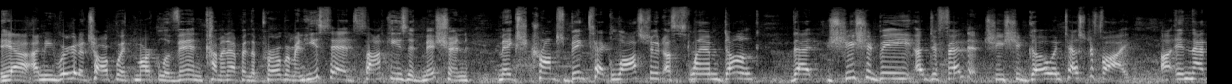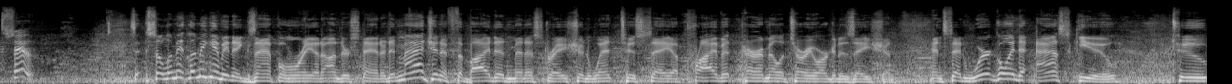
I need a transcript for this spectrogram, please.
Yeah, I mean, we're going to talk with Mark Levin coming up in the program, and he said Psaki's admission makes Trump's big tech lawsuit a slam dunk that she should be a defendant. She should go and testify uh, in that suit. So, so let me let me give you an example, Maria, to understand it. Imagine if the Biden administration went to say a private paramilitary organization and said, "We're going to ask you to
